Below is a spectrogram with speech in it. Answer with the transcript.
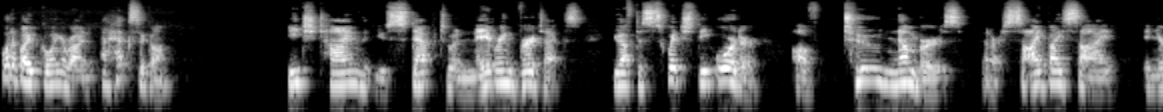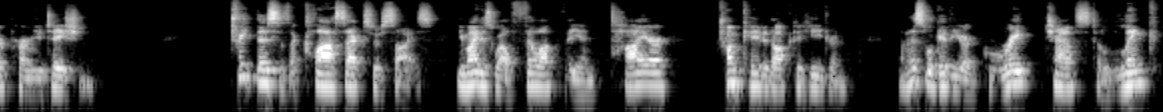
What about going around a hexagon? Each time that you step to a neighboring vertex, you have to switch the order of two numbers that are side by side in your permutation. Treat this as a class exercise. You might as well fill up the entire truncated octahedron. And this will give you a great chance to link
